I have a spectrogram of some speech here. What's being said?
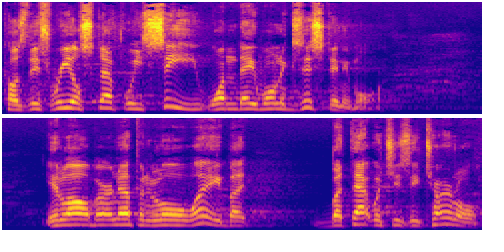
Because this real stuff we see one day won't exist anymore. It'll all burn up and go away, but, but that which is eternal,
